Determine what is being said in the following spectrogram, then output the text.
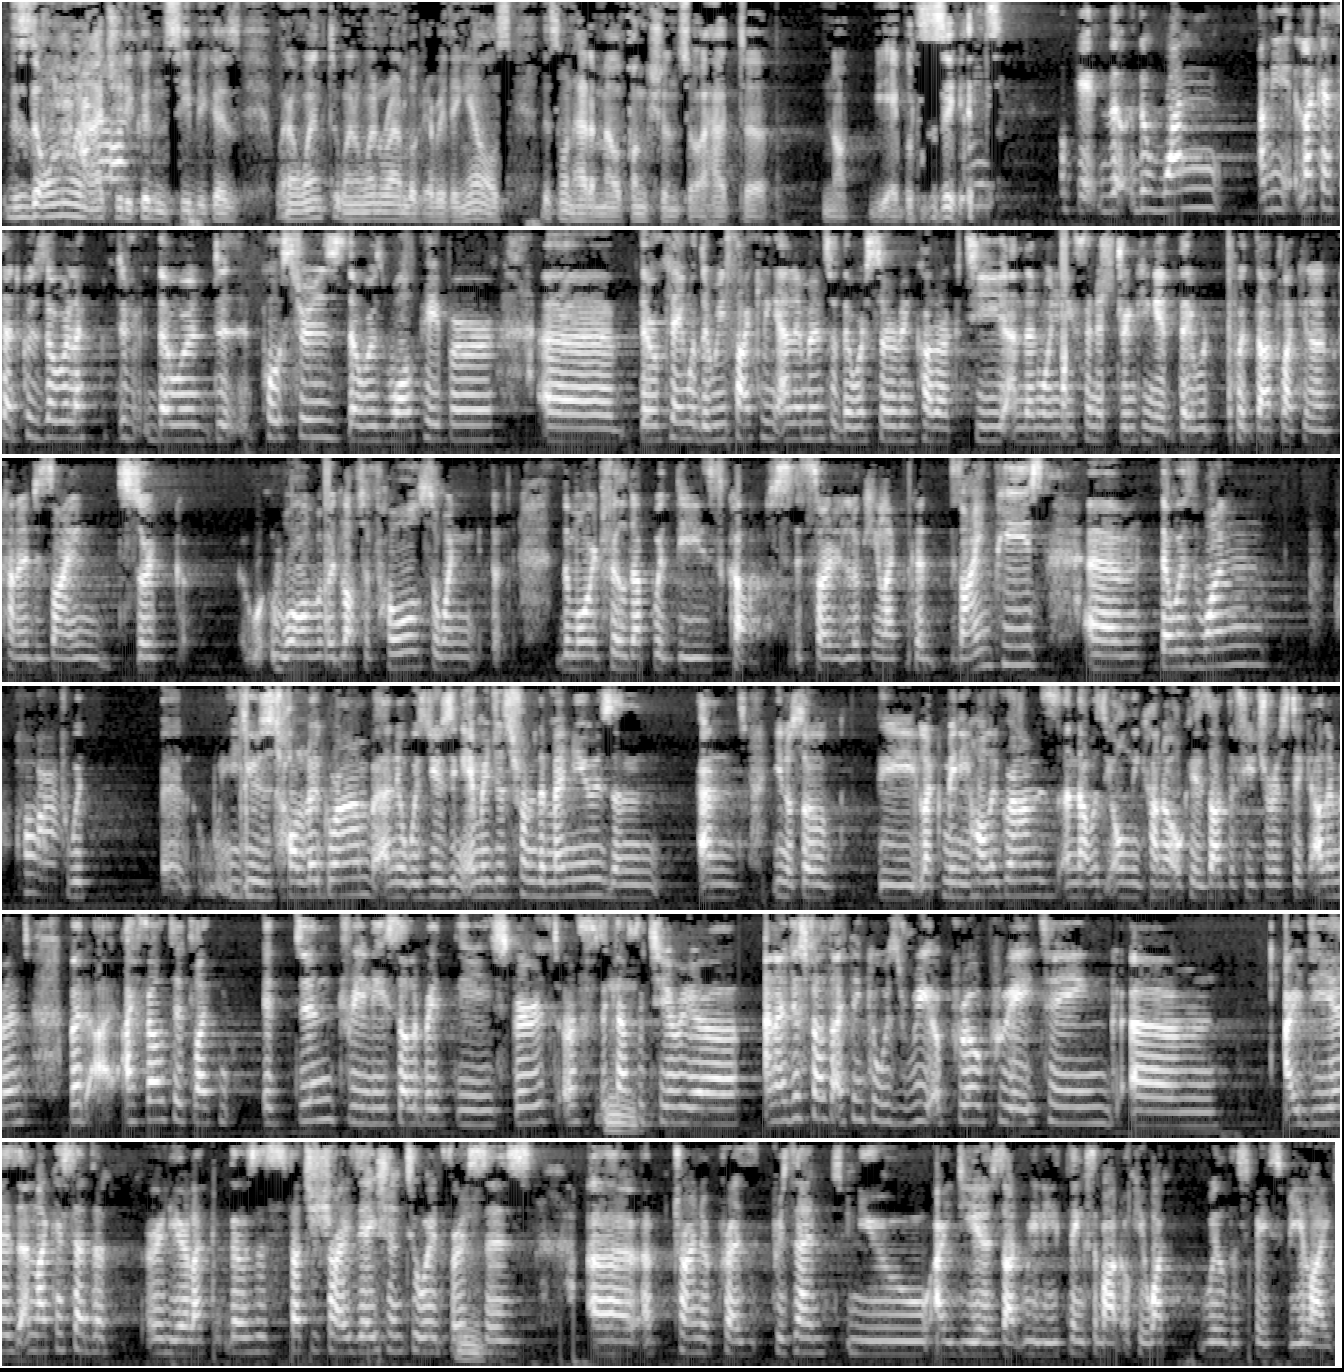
This is the only one I actually couldn't see because when I went to, when I went around and looked at everything else, this one had a malfunction, so I had to not be able to see it. Okay, the the one I mean, like I said, because there were like there were posters, there was wallpaper. Uh, they were playing with the recycling elements, so they were serving karak tea, and then when you finished drinking it, they would put that like in a kind of designed circ wall with lots of holes. So when the more it filled up with these cups, it started looking like a design piece. Um, there was one part with uh, used hologram, and it was using images from the menus, and and you know so the like mini holograms, and that was the only kind of okay, is that the futuristic element? But I, I felt it like it didn't really celebrate the spirit of the mm. cafeteria, and I just felt I think it was reappropriating um, ideas, and like I said that earlier, like there was a fetishization to it mm. versus. Mm. Uh, trying to pre- present new ideas that really thinks about okay, what will the space be like?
